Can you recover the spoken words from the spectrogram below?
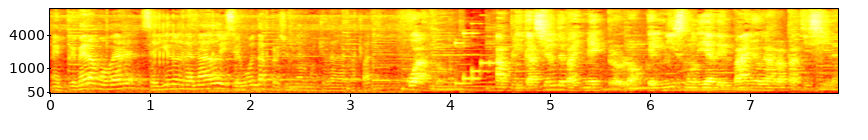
En primera mover seguido el ganado y segunda presionar mucho la garrapata. 4. Aplicación de Baimec Prolong el mismo día del baño garrapaticida.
